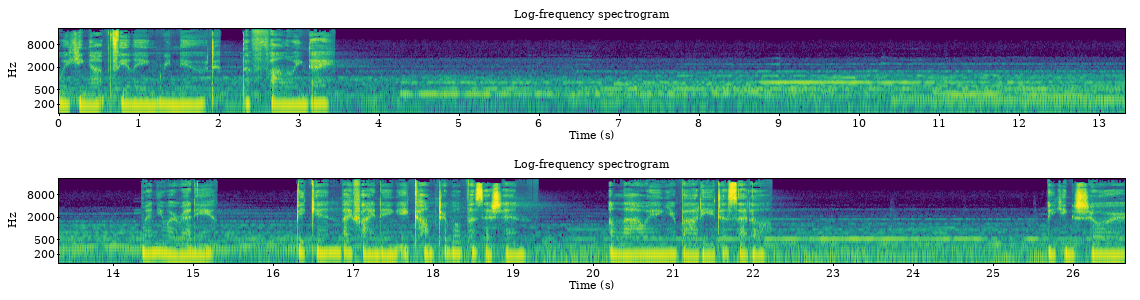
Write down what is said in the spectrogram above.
Waking up feeling renewed the following day. When you are ready, begin by finding a comfortable position, allowing your body to settle. Making sure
